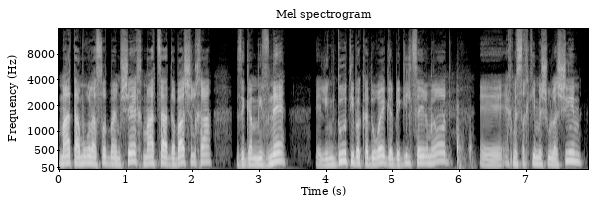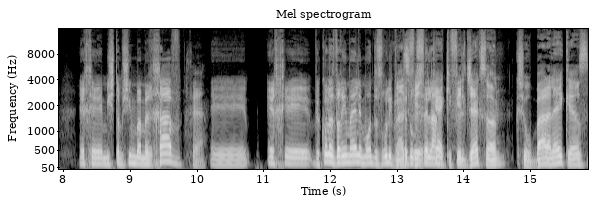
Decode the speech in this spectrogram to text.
מה אתה אמור לעשות בהמשך, מה הצעד הבא שלך, זה גם מבנה, אה, לימדו אותי בכדורגל בגיל צעיר מאוד, אה, איך משחקים משולשים, איך אה, משתמשים במרחב, כן. אה, איך, אה, וכל הדברים האלה מאוד עזרו לי ככדורסלן. כן, כי פיל ג'קסון, כשהוא בא ללייקרס,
